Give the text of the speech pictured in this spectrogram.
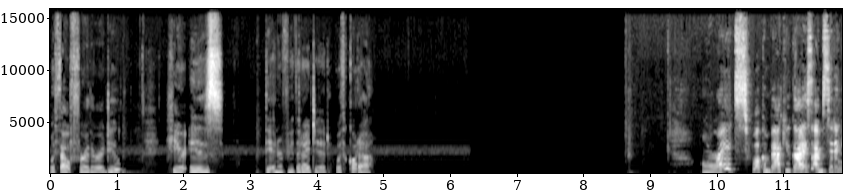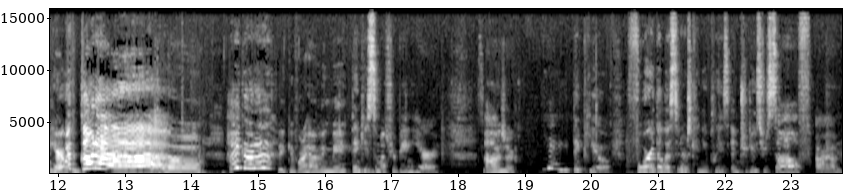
without further ado, here is the interview that I did with Guoda. All right, welcome back, you guys. I'm sitting here with Guoda. Hello. Hi, Guoda. Thank you for having me. Thank you so much for being here. It's a um, pleasure. Yay, thank you. For the listeners, can you please introduce yourself um,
